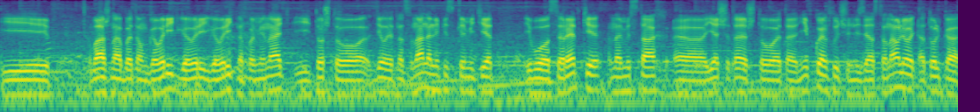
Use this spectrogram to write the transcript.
И важно об этом говорить, говорить, говорить, напоминать. И то, что делает Национальный олимпийский комитет, его осередки на местах, э, я считаю, что это ни в коем случае нельзя останавливать, а только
